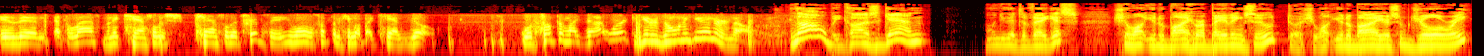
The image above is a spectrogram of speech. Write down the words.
and then at the last minute, cancel the sh- cancel the trip. Say, well, something came up, I can't go. Will something like that work to get her going again, or no? No, because again, when you get to Vegas, she'll want you to buy her a bathing suit, or she'll want you to buy her some jewelry.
